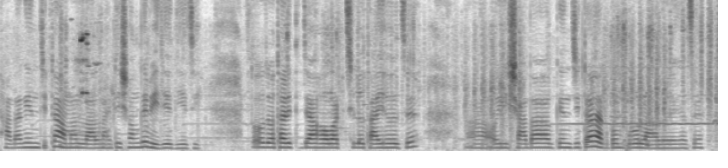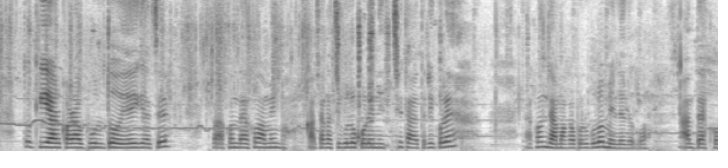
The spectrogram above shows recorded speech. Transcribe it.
সাদা গেঞ্জিটা আমার লাল নাইটির সঙ্গে ভিজিয়ে দিয়েছি। তো যথারীতি যা হওয়ার ছিল তাই হয়েছে। ওই সাদা গেঞ্জিটা একদম পুরো লাল হয়ে গেছে। তো কী আর করা, ভুল তো হয়েই গেছে। তো এখন দেখো আমি কাছাকাছিগুলো করে নিচ্ছি, তাড়াতাড়ি করে এখন জামা কাপড়গুলো মেলে দেবো। আর দেখো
